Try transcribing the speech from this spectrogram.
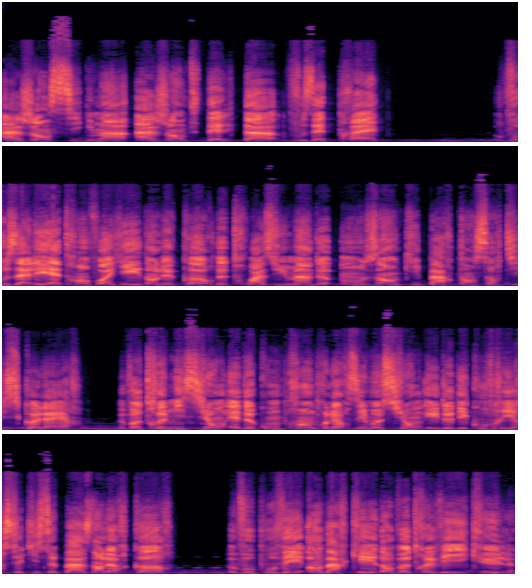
Agent Sigma, agente Delta, vous êtes prêts? Vous allez être envoyés dans le corps de trois humains de 11 ans qui partent en sortie scolaire. Votre mission est de comprendre leurs émotions et de découvrir ce qui se passe dans leur corps. Vous pouvez embarquer dans votre véhicule.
